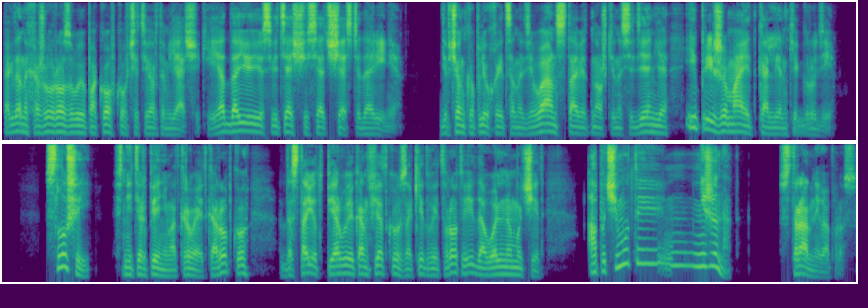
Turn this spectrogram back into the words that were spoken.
когда нахожу розовую упаковку в четвертом ящике и отдаю ее светящейся от счастья Дарине. Девчонка плюхается на диван, ставит ножки на сиденье и прижимает коленки к груди. «Слушай», — с нетерпением открывает коробку, достает первую конфетку, закидывает в рот и довольно мучит. «А почему ты не женат?» Странный вопрос.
